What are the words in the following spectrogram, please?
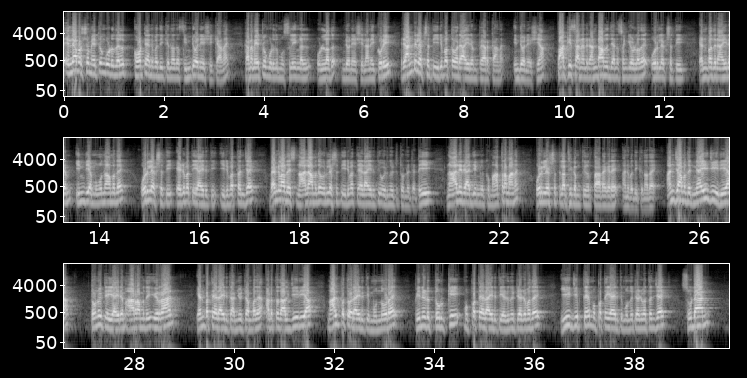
എല്ലാ വർഷവും ഏറ്റവും കൂടുതൽ കോട്ട അനുവദിക്കുന്നത് ഇന്തോനേഷ്യക്കാണ്. കാരണം ഏറ്റവും കൂടുതൽ മുസ്ലിങ്ങൾ ഉള്ളത് ഇന്തോനേഷ്യയിലാണ്. ഇക്കുറി രണ്ട് ലക്ഷത്തി ഇരുപത്തോരായിരം പേർക്കാണ് ഇന്തോനേഷ്യ. പാകിസ്ഥാനാണ് രണ്ടാമത് ജനസംഖ്യ ഉള്ളത് ഒരു ലക്ഷത്തി എൺപതിനായിരം. ഇന്ത്യ മൂന്നാമത് ഒരു ലക്ഷത്തി എഴുപത്തി ആയിരത്തി ഇരുപത്തഞ്ച്. ബംഗ്ലാദേശ് നാലാമത് ഒരു ലക്ഷത്തി ഇരുപത്തി ഏഴായിരത്തി ഒരുന്നൂറ്റി തൊണ്ണൂറ്റെട്ട്. ഈ നാല് രാജ്യങ്ങൾക്ക് മാത്രമാണ് ഒരു ലക്ഷത്തിലധികം തീർത്ഥാടകരെ അനുവദിക്കുന്നത്. അഞ്ചാമത് നൈജീരിയ തൊണ്ണൂറ്റി അയ്യായിരം ആറാമത് ഇറാൻ എൺപത്തി ഏഴായിരത്തി അഞ്ഞൂറ്റമ്പത്. അടുത്തത് അൾജീരിയ നാൽപ്പത്തോരായിരത്തി മുന്നൂറ്. പിന്നീട് തുർക്കി മുപ്പത്തേഴായിരത്തി എഴുന്നൂറ്റി എഴുപത് ഈജിപ്ത് മുപ്പത്തി അയ്യായിരത്തി മുന്നൂറ്റി എഴുപത്തഞ്ച് സുഡാൻ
